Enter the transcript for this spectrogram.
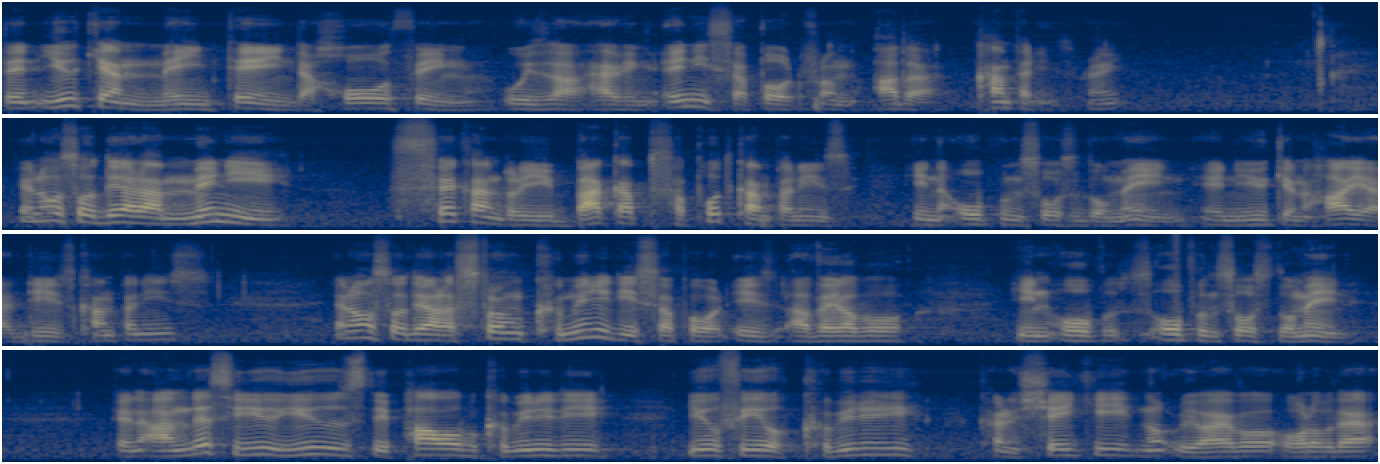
then you can maintain the whole thing without having any support from other companies, right? And also there are many secondary backup support companies in open source domain, and you can hire these companies. And also there are strong community support is available in open source domain. And unless you use the power of community, you feel community kind of shaky, not reliable, all of that.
